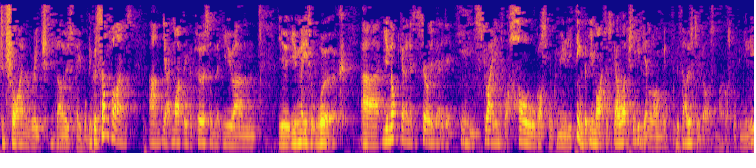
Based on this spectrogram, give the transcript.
to try and reach those people. Because sometimes, um, you know, it might be the person that you, um, you, you meet at work uh, you're not going to necessarily be able to get him straight into a whole gospel community thing, but you might just go, well, actually, he'd get along with, with those two guys in my gospel community.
